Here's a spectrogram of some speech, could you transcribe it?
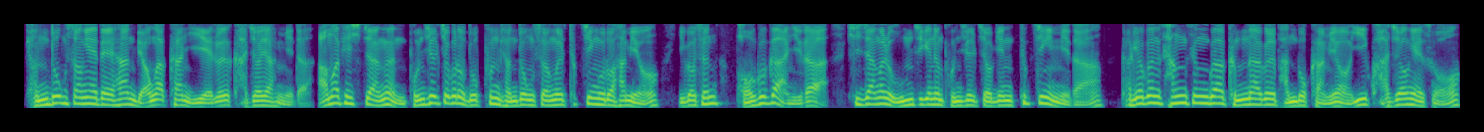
변동성에 대한 명확한 이해를 가져야 합니다. 암호화폐 시장은 본질적으로 높은 변동성을 특징으로 하며 이것은 버그가 아니라 시장을 움직이는 본질적인 특징입니다. 가격은 상승과 급락을 반복하며 이 과정에서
